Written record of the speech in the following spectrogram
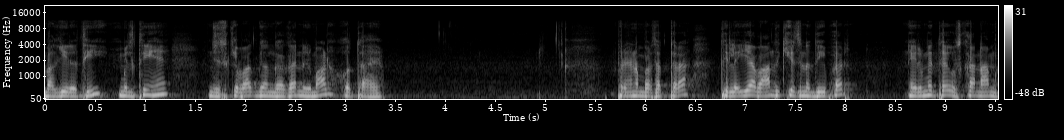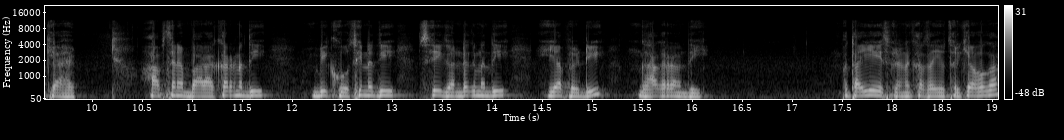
भगीरथी मिलती हैं, जिसके बाद गंगा का निर्माण होता है। प्रश्न नंबर सत्रह, तिलैया बाँध किस नदी पर निर्मित है, उसका नाम क्या है? ऑप्शन है बाराकर नदी, बी कोसी नदी, सी गंडक नदी, या फिर डी घाघरा नदी। बताइए इस प्रश्न का सही उत्तर क्या होगा?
